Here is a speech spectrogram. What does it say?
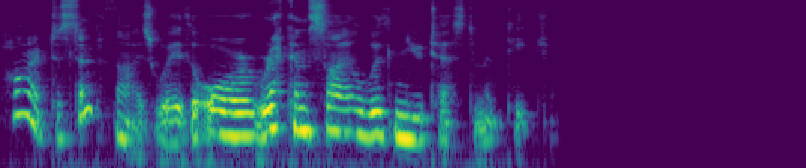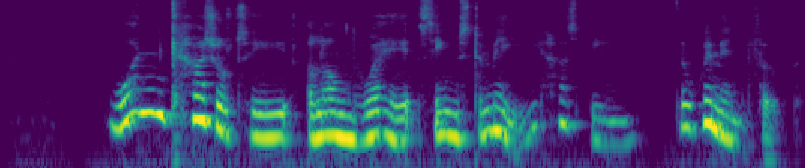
hard to sympathise with or reconcile with New Testament teaching. One casualty along the way, it seems to me, has been the women folk.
